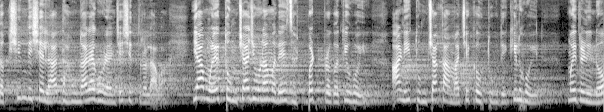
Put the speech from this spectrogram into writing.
दक्षिण दिशेला धावणाऱ्या घोड्यांचे चित्र लावा. यामुळे तुमच्या जीवनामध्ये झटपट प्रगती होईल आणि तुमच्या कामाचे कौतुक देखील होईल. मैत्रिणीनं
